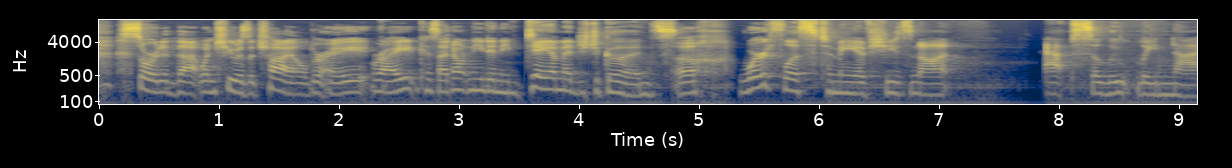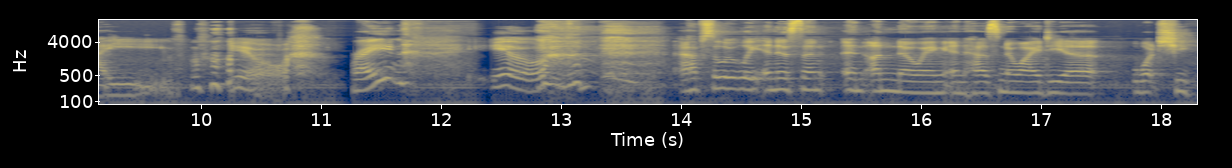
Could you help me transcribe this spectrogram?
Sorted that when she was a child, right? right? Because I don't need any damaged goods. Ugh. Worthless to me if she's not absolutely naive. Ew. right? Ew. Absolutely innocent and unknowing and has no idea what she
